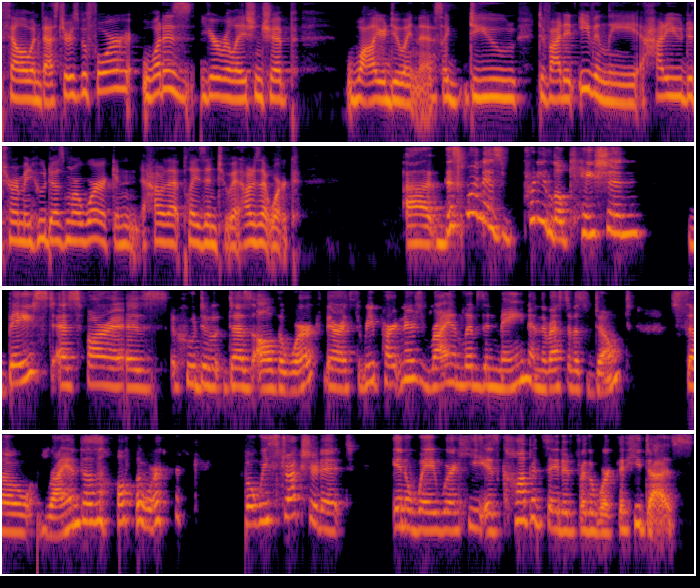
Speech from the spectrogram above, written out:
fellow investors before. What is your relationship while you're doing this? Like, do you divide it evenly? How do you determine who does more work and how that plays into it? How does that work? Uh, this one is pretty location based as far as who do, does all the work. There are three partners. Ryan lives in Maine, and the rest of us don't. So Ryan does all the work. But we structured it in a way where he is compensated for the work that he does.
